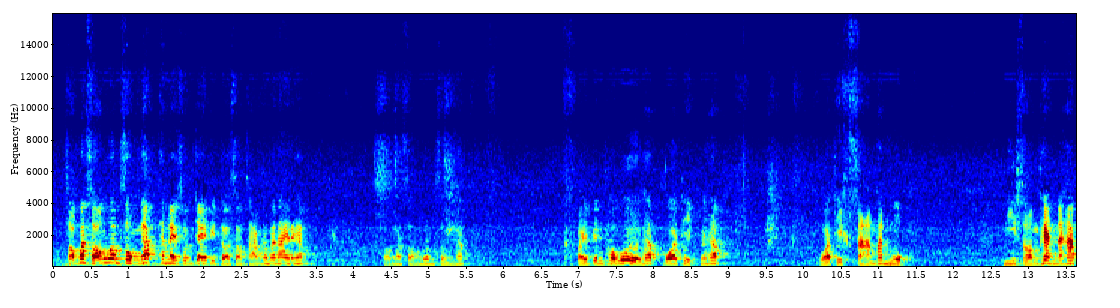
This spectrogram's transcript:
2,200รวมส่งครับ ท่านใดสนใจติดต่อสอบถามเข้ามาได้นะครับ2,200รวมส่งครับ ไปเป็น power ครับ vortex นะครับ vortex 3,600มีสองแท่นนะครับ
